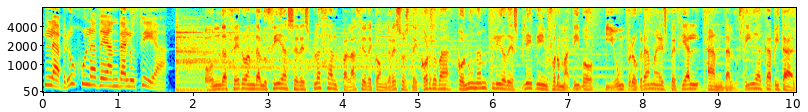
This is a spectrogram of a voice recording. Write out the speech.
la brújula de Andalucía. Onda Cero Andalucía se desplaza al Palacio de Congresos de Córdoba con un amplio despliegue informativo y un programa especial Andalucía Capital.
